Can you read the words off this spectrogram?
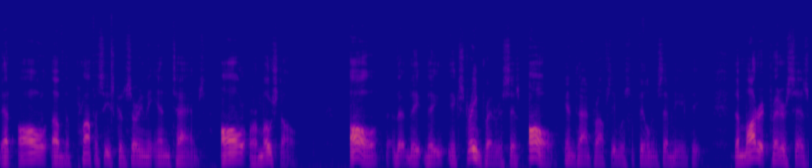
that all of the prophecies concerning the end times all or most all. All, the, the, the extreme preterist says all end time prophecy was fulfilled in 70 AD. The moderate preterist says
